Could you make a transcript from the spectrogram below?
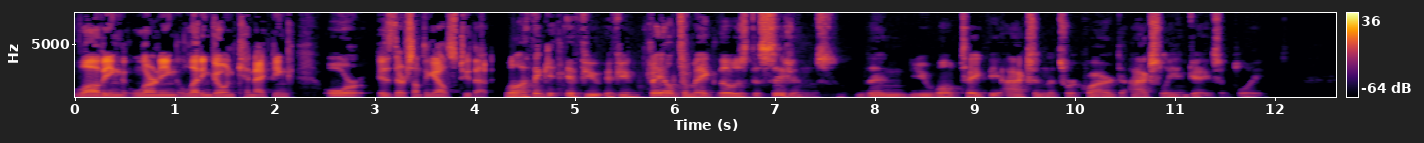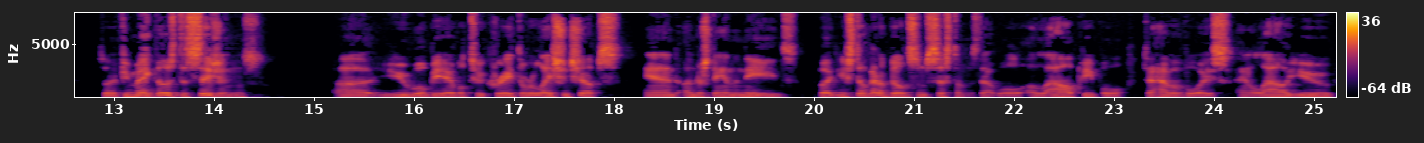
loving, learning, letting go, and connecting, or is there something else to that? Well, I think if you if you fail to make those decisions, then you won't take the action that's required to actually engage employees. So if you make those decisions, uh, you will be able to create the relationships and understand the needs. But you still got to build some systems that will allow people to have a voice and allow you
